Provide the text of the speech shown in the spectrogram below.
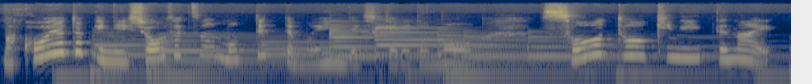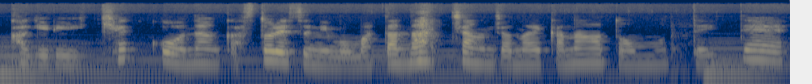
まあ、こういう時に小説を持ってってもいいんですけれども相当気に入ってない限り結構なんかストレスにもまたなっちゃうんじゃないかなと思っていて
